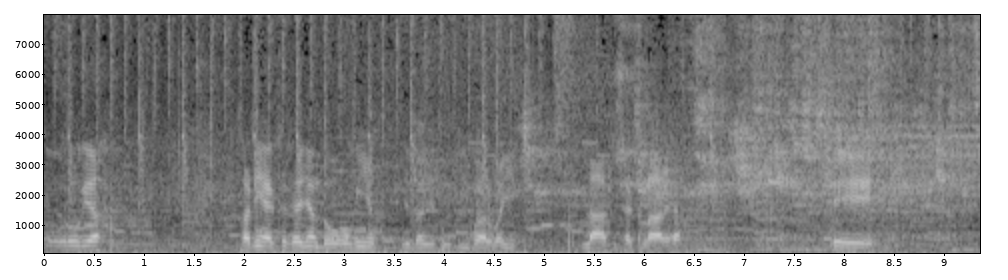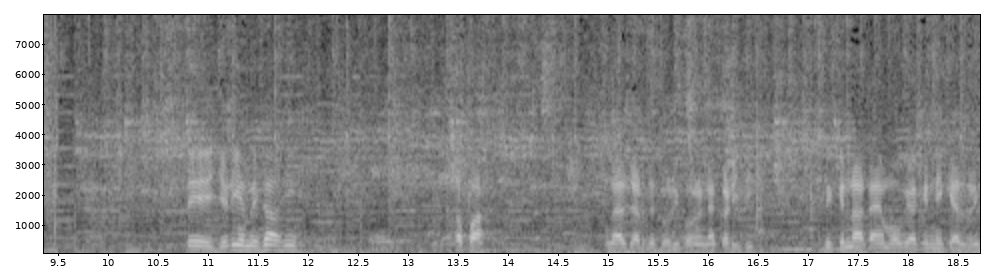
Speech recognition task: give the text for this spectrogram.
ਹੋਰ ਹੋ ਗਿਆ। ਸਾਡੀਆਂ ਐਕਸਰਸਾਈਜ਼ਾਂ ਦੋ ਹੋ ਗਈਆਂ, ਜਿੱਦਾਂ ਕਿ ਦੂਜੀ ਬਾਲ ਬਾਈ ਲਾਸਟ ਸੈਟ ਲਾ ਰਿਹਾ। ਤੇ ਤੇ ਜਿਹੜੀ ਹਮੇਸ਼ਾ ਅਸੀਂ ਆਪਾਂ ਸਨੈਪਚੈਟ ਤੇ ਸਟੋਰੀ ਪਾਉਂਦੇ ਨੇ ਘੜੀ ਦੀ, ਵੀ ਕਿੰਨਾ ਟਾਈਮ ਹੋ ਗਿਆ, ਕਿੰਨੀ ਕੈਲਰੀ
